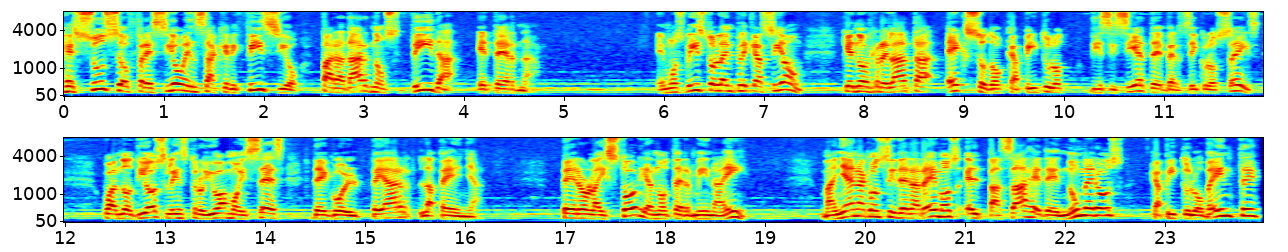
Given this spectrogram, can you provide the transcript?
Jesús se ofreció en sacrificio para darnos vida eterna. Hemos visto la implicación que nos relata Éxodo capítulo 17, versículo 6, cuando Dios le instruyó a Moisés de golpear la peña. Pero la historia no termina ahí. Mañana consideraremos el pasaje de Números capítulo 20,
